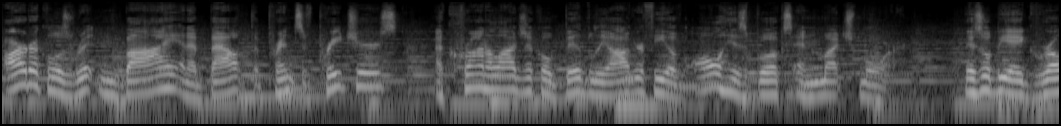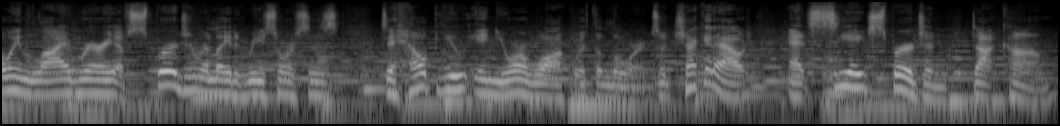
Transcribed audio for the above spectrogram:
articles written by and about the Prince of Preachers, a chronological bibliography of all his books, and much more. This will be a growing library of Spurgeon related resources to help you in your walk with the Lord. So check it out at chspurgeon.com.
